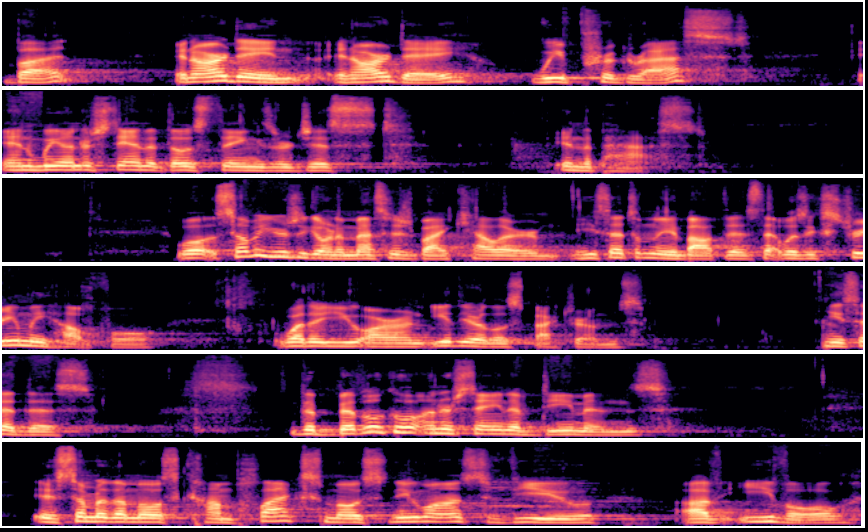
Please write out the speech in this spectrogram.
but in our day, in our day we've progressed and we understand that those things are just in the past. Well, several years ago in a message by Keller, he said something about this that was extremely helpful, whether you are on either of those spectrums. He said this The biblical understanding of demons is some of the most complex, most nuanced view of evil,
